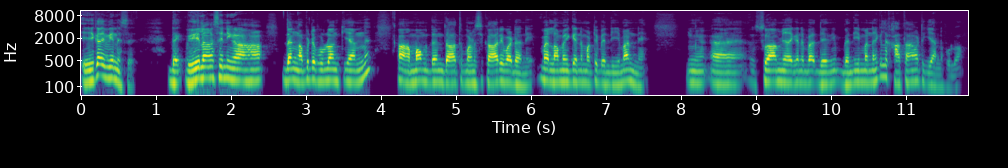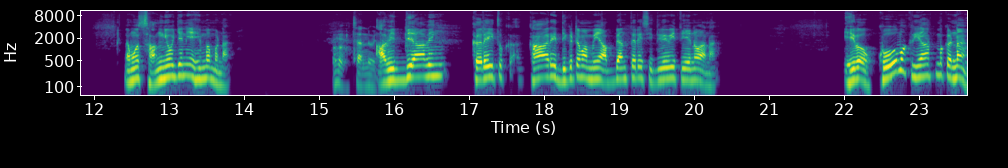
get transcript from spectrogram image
ඒකයි වෙනස. දැන් වේලාසෙනින් ආහා දැන් අපිට පුළුවන් කියන්න ආ මම දැන් ධාතු මනසිකාරය වඩන්නේ. මම ළමයි ගැන මට බැඳීමක් නැහැ. ම්, අ, ස්වාමියා ගැන බැඳී- බැඳීමක් නැහැ කියලා කතාවට කියන්න පුළුවන්. නමුත් සංයෝජනය එහෙමම නම් සන්න අවිද්‍යාවෙන් කර යුතු කාර්ය දිගටම මේ අභ්‍යන්තරයේ සිදුවෙවි තියෙනවා නම් ඒව ඔක්කොම ක්‍රියාත්මක නම්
